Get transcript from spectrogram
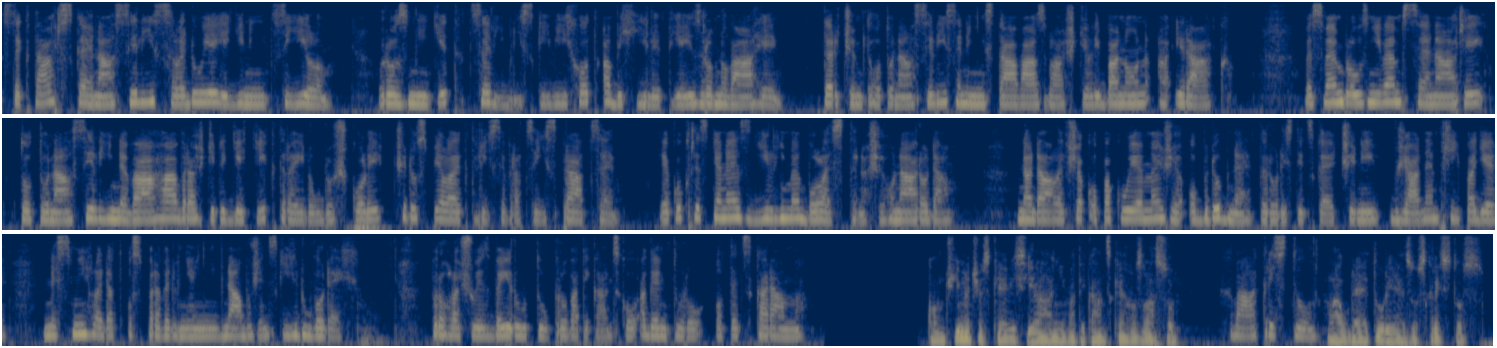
Sektářské násilí sleduje jediný cíl roznítit celý Blízký východ a vychýlit jej z rovnováhy. Terčem tohoto násilí se nyní stává zvláště Libanon a Irák. Ve svém blouznivém scénáři toto násilí neváhá vraždit děti, které jdou do školy, či dospělé, kteří se vracejí z práce. Jako křesťané sdílíme bolest našeho národa. Nadále však opakujeme, že obdobné teroristické činy v žádném případě nesmí hledat ospravedlnění v náboženských důvodech. Prohlašuje z Bejrútu pro vatikánskou agenturu otec Karam. Končíme české vysílání vatikánského rozhlasu. Chvála Kristu. Laudetur Jezus Christus.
